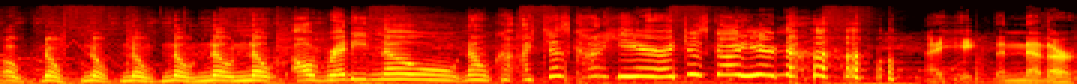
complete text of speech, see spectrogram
Oh, no, no, no, no, no, no. Already? No, no. I just got here. I just got here. No. I hate the nether.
